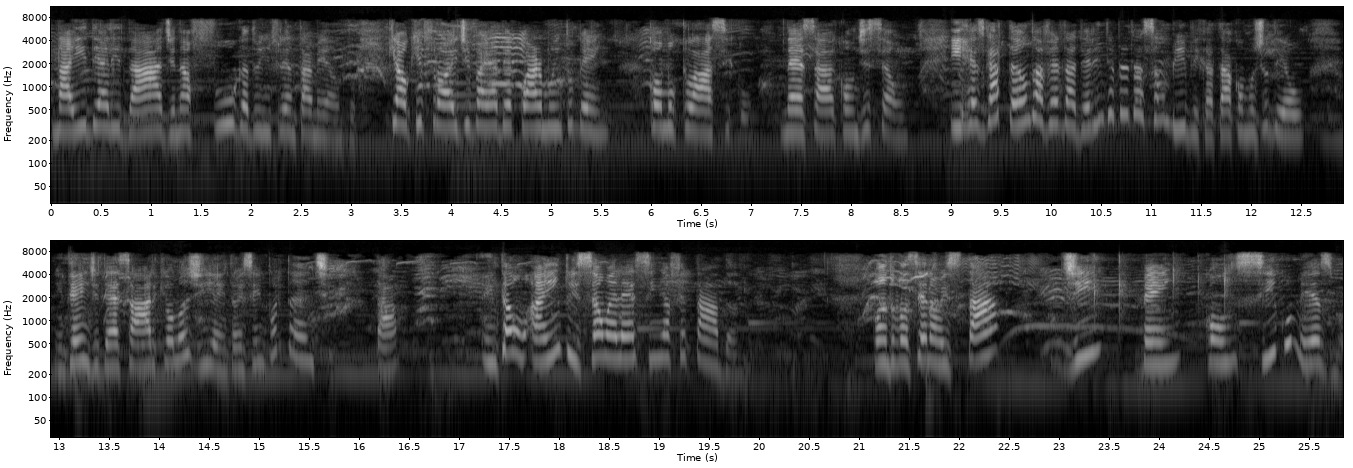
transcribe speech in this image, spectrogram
na idealidade, na fuga do enfrentamento, que é o que Freud vai adequar muito bem como clássico nessa condição e resgatando a verdadeira interpretação bíblica, tá? Como judeu, entende? Dessa arqueologia. Então isso é importante, tá? Então a intuição ela é sim afetada quando você não está de bem consigo mesmo.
